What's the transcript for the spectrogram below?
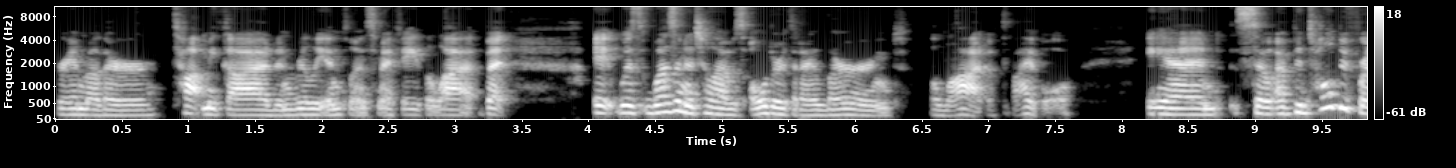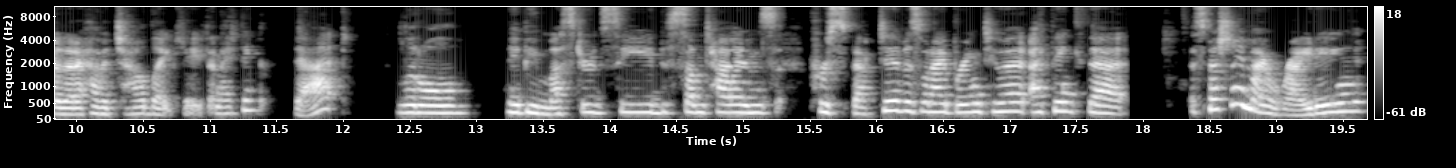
grandmother taught me God and really influenced my faith a lot. But it was wasn't until I was older that I learned a lot of the Bible. And so I've been told before that I have a childlike faith. And I think that little, maybe mustard seed sometimes perspective is what I bring to it. I think that, especially in my writing,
